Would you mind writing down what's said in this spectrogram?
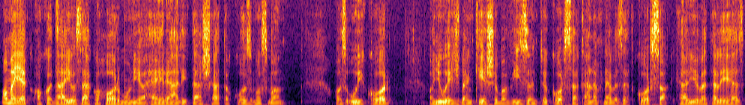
amelyek akadályozzák a harmónia helyreállítását a kozmoszban. Az újkor, a New Age-ben később a vízöntő korszakának nevezett korszak eljöveteléhez,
